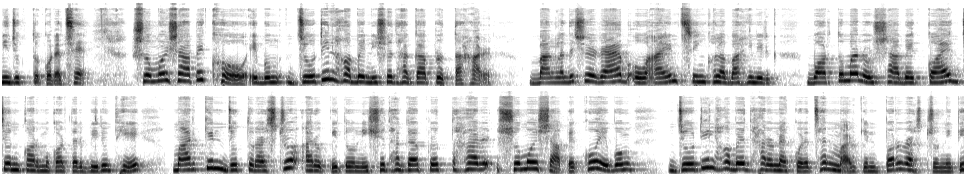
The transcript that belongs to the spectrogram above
নিযুক্ত করেছে। সময় সাপেক্ষ এবং জটিল হবে নিষেধাজ্ঞা প্রত্যাহার। বাংলাদেশের র্যাব ও আইন শৃঙ্খলা বাহিনীর বর্তমান ও সাবেক কয়েকজন কর্মকর্তার বিরুদ্ধে মার্কিন যুক্তরাষ্ট্র আরোপিত নিষেধাজ্ঞা প্রত্যাহার সময় সাপেক্ষ এবং জটিল হবে ধারণা করেছেন মার্কিন পররাষ্ট্রনীতি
